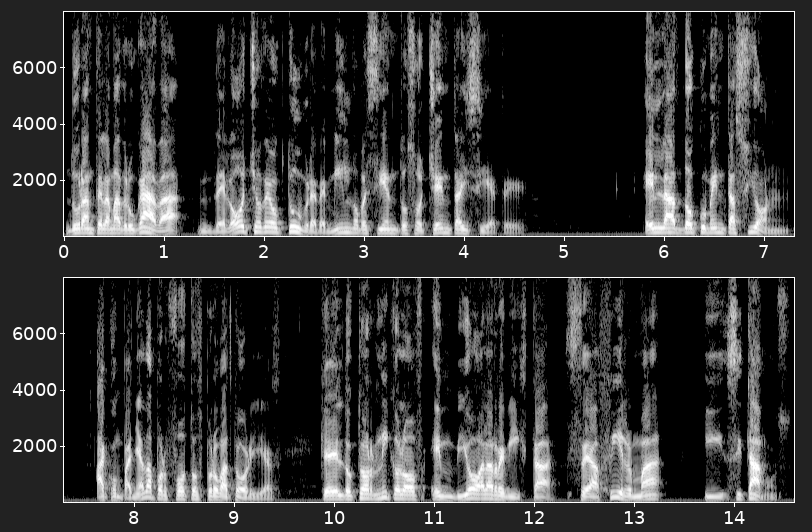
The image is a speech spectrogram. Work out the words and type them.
durante la madrugada del 8 de octubre de 1987. En la documentación, acompañada por fotos probatorias, que el doctor Nikolov envió a la revista, se afirma, y citamos,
